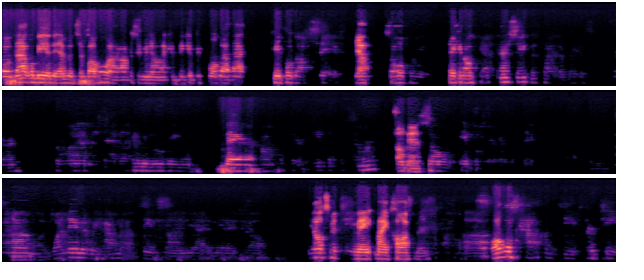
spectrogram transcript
so that will be in the Edmonton bubble. Uh, obviously, we know that can be, can be pulled out that can be pulled off safe. Yeah. So hopefully they can all get there safe. That's kind of the biggest concern. From what I understand, they're going to be moving there on the 13th of December. Okay. So April 3rd. Um, one name that we have not seen signed yet in the NHL, the ultimate teammate, Mike Hoffman. Uh, almost half of the team, 13,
